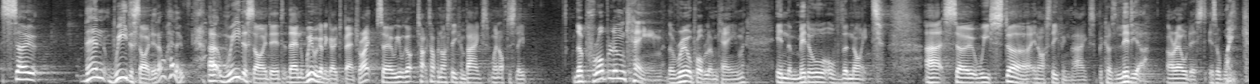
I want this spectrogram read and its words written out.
so then we decided, oh, hello. Uh, we decided then we were going to go to bed, right? So we got tucked up in our sleeping bags, went off to sleep. The problem came, the real problem came, in the middle of the night. Uh, so we stir in our sleeping bags because Lydia, our eldest, is awake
